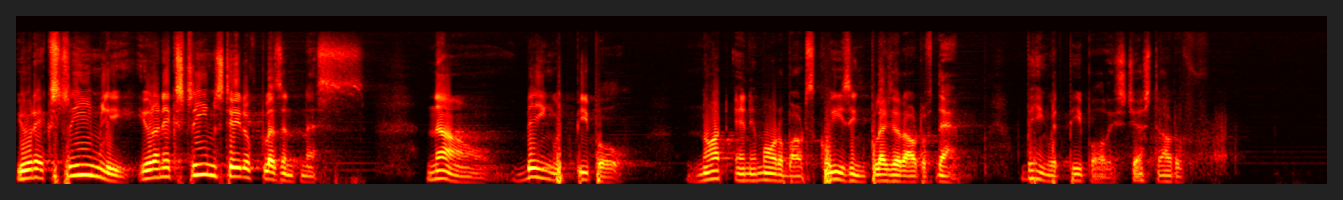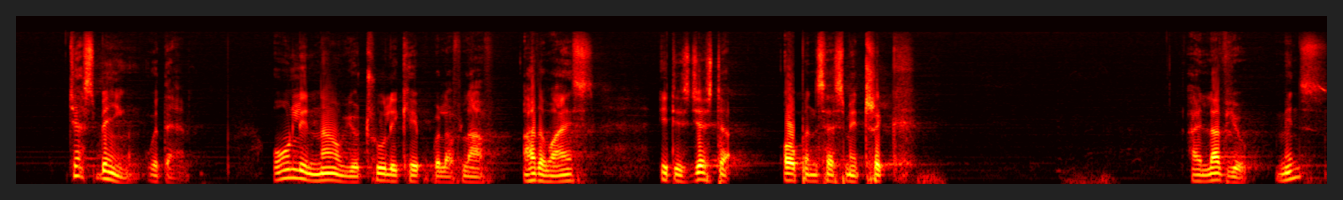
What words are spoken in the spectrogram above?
You're extremely… you're an extreme state of pleasantness. Now, being with people, not anymore about squeezing pleasure out of them. Being with people is just out of… just being with them. Only now you're truly capable of love, otherwise it is just a open sesame trick. I love you means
